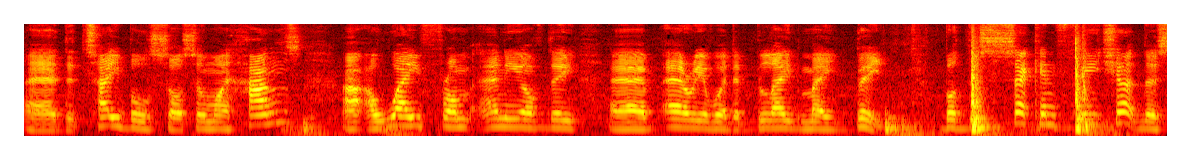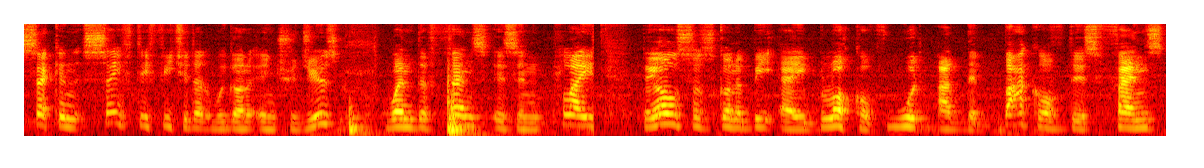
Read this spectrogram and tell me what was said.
uh, the table. Saw so my hands are away from any of the uh, area where the blade may be. But the second feature the second safety feature that we're going to introduce when the fence is in place there also is going to be a block of wood at the back of this fence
